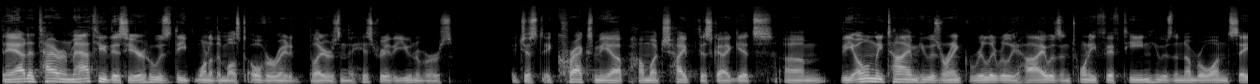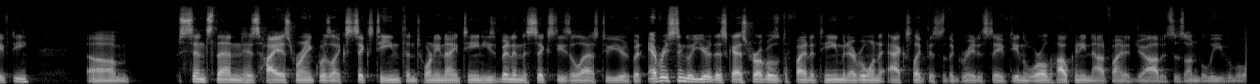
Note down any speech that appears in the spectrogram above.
They added Tyrann Mathieu this year, who is the one of the most overrated players in the history of the universe. it just it cracks me up how much hype this guy gets. Um, the only time he was ranked really really high was in 2015. He was the number one safety. Um, since then, his highest rank was like 16th in 2019. He's been in the 60s the last two years, but every single year this guy struggles to find a team, and everyone acts like this is the greatest safety in the world. How can he not find a job? This is unbelievable.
